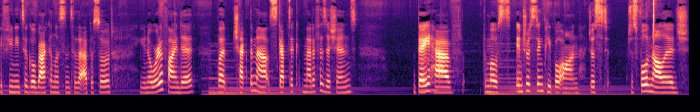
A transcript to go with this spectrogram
if you need to go back and listen to the episode, you know where to find it. But check them out, Skeptic Metaphysicians. They have the most interesting people on, just just full of knowledge.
